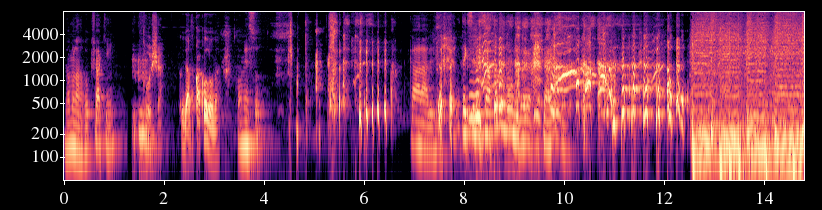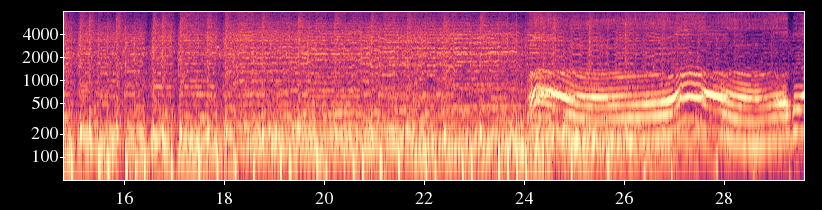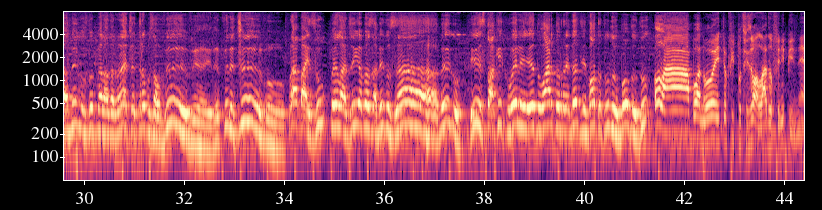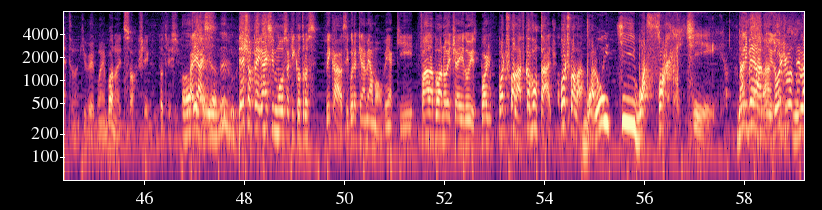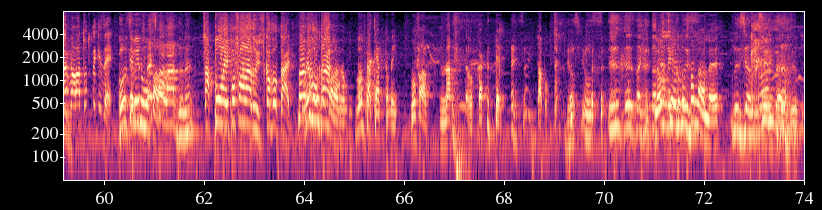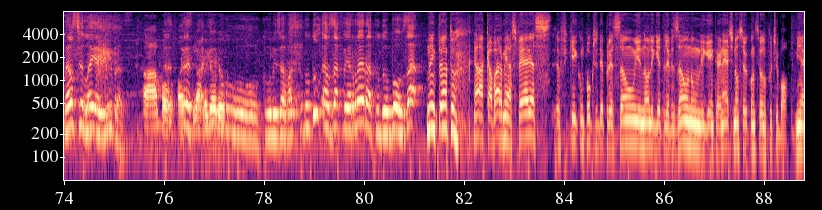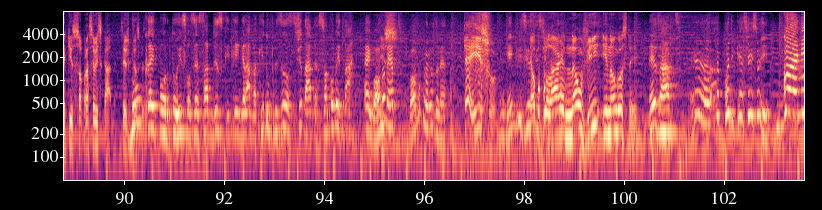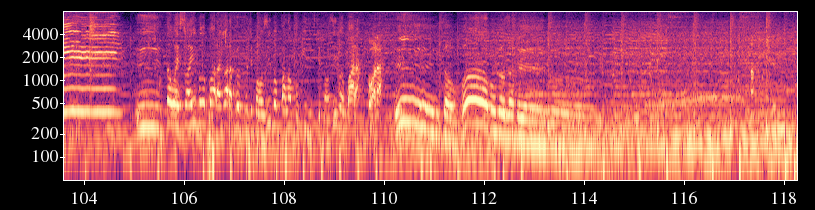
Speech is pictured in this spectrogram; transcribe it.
Vamos lá, vou puxar aqui, hein? Puxa. Cuidado com a coluna. Começou. Caralho, gente. Vou ter que silenciar todo mundo pra puxar isso. Ah, amigos do Peladranet, entramos ao vivo e definitivo, para mais um Peladinha, meus amigos. Ah, amigo, e estou aqui com ele, Eduardo Renan, de volta, tudo bom, Dudu? Olá, boa noite. Eu fiz, putz, fiz o olá do Felipe Neto, mano. Que vergonha. Boa noite só. Chega. Tô triste. Olha Aliás, aí, deixa eu pegar esse moço aqui que eu trouxe. Vem cá, segura aqui na minha mão. Vem aqui. Fala boa noite aí, Luiz. Pode, pode falar, fica à vontade. Pode falar. Boa noite, boa sorte. Tá liberado, Luiz. Hoje você vai falar tudo que você quiser. Como se Também ele não não vou tivesse falar. falado, né? Essa porra aí, pode falar, Luiz. Fica à vontade. Não, não, não vou revoltado. falar não. Vamos ficar quieto também. Vou falar nada, vou ficar quieto. É isso aí. Tá bom. Deus que ouça. Não quero não falar, né? Luiz Gervásio, Deus te leia em Libras. Ah, bom, já melhorou. com, com o Luiz Gervásio, com o Dudu, é o Zé Ferreira, tudo bom, Zé? No entanto, acabaram minhas férias, eu fiquei com um pouco de depressão e não liguei a televisão, não liguei a internet, não sei o que aconteceu no futebol. Vim aqui só pra ser o escada. Seja o que Deus quiser. Nunca importou isso, você sabe disso, que quem grava aqui não precisa assistir nada, é só comentar. É igual no Isso. Neto. Igual no programa do Neto. Que é isso? Ninguém precisa É o popular, nada. não vi e não gostei. Exato. É, é, podcast é isso aí. Guarni! Então é isso aí, vamos embora agora pro futebolzinho, vamos falar um pouquinho de futebolzinho, vamos embora? Bora! Então vamos, meus amigos. Tá fudido.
